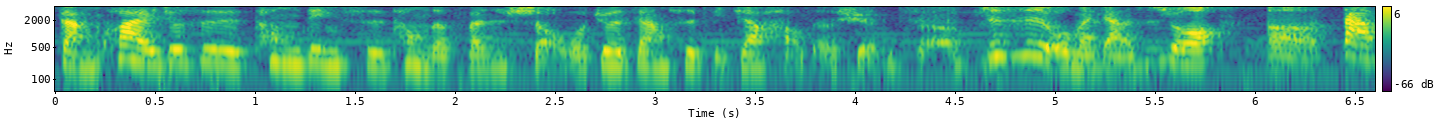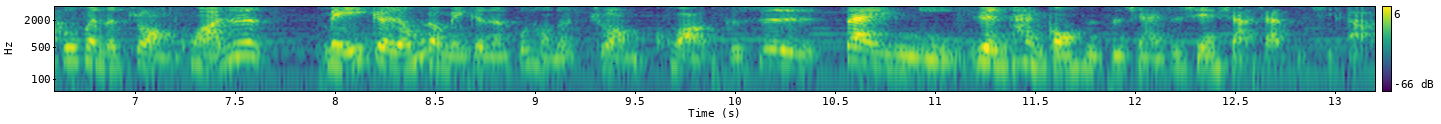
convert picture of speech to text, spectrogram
赶快就是痛定思痛的分手，我觉得这样是比较好的选择。就是我们讲的是说，呃，大部分的状况就是每一个人会有每个人不同的状况，可是，在你怨叹公司之前，还是先想一下自己啦。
